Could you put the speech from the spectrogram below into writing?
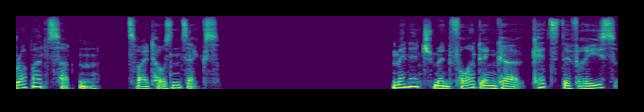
Robert Sutton, 2006 Management-Vordenker Ketz de Vries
